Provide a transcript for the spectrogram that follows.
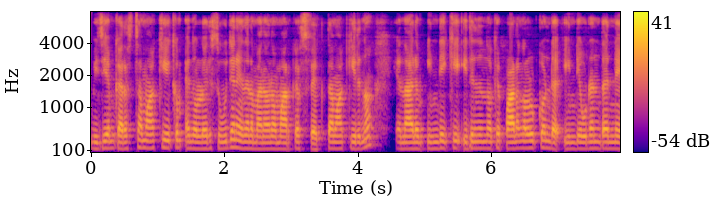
വിജയം കരസ്ഥമാക്കിയേക്കും എന്നുള്ളൊരു സൂചന ഇന്നലെ മലോന മാർക്കസ് വ്യക്തമാക്കിയിരുന്നു. എന്നാലും ഇന്ത്യയ്ക്ക് ഇതിൽ നിന്നൊക്കെ പാഠങ്ങൾ ഉൾക്കൊണ്ട് ഇന്ത്യ ഉടൻ തന്നെ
